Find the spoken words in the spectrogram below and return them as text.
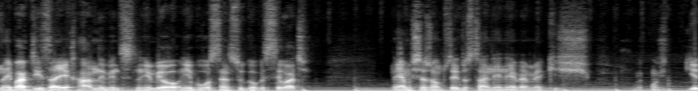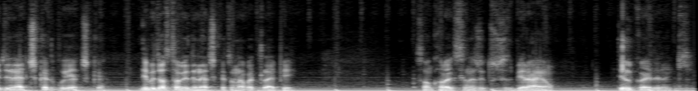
najbardziej zajechany, więc nie, miało, nie było sensu go wysyłać. Ja myślę, że on tutaj dostanie, nie wiem, jakieś, jakąś jedyneczkę, dwójeczkę. Gdyby dostał jedyneczkę, to nawet lepiej. Są kolekcjonerzy, którzy zbierają tylko jedynki.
